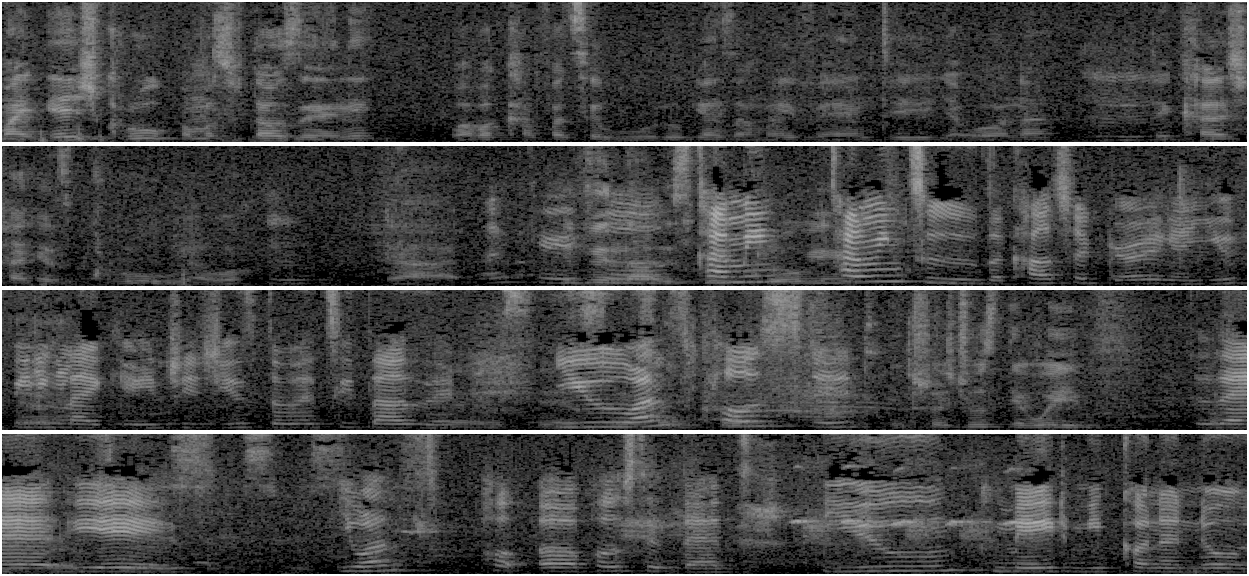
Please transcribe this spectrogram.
my age group ama-2000 waba comfortable ukuyenza ama-event yabona mm, the culture has grew yabo mm. yeah Okay, Even so now it's coming growing. coming to the culture growing and you feeling like you introduced the word 2000. yes, yes, you yes, once posted introduce the wave that yes, you once po- uh, posted that you made Midkona known,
